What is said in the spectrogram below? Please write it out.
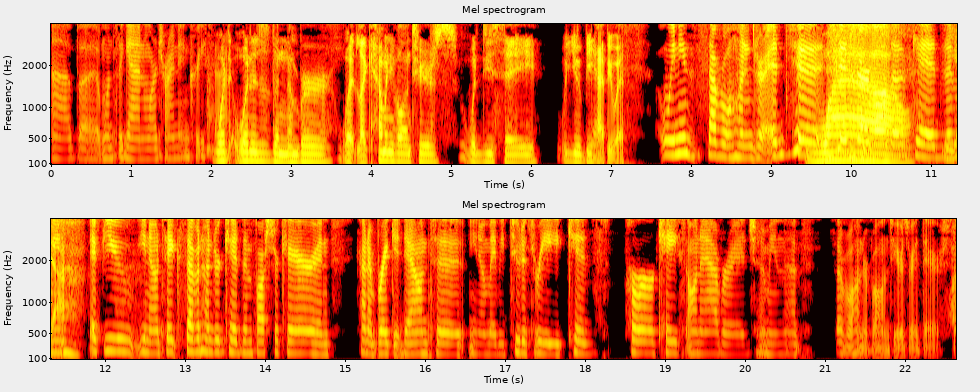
Uh, but once again, we're trying to increase that. What what is the number? What like how many volunteers would you say would you'd be happy with? We need several hundred to to serve all those kids. I Yeah. mean, if you you know take seven hundred kids in foster care and kind of break it down to you know maybe two to three kids per case on average, I mean that's several hundred volunteers right there. So.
